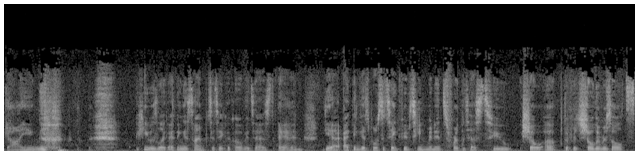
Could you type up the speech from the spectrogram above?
dying. he was like, I think it's time to take a COVID test. And yeah, I think it's supposed to take 15 minutes for the test to show up, to show the results.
